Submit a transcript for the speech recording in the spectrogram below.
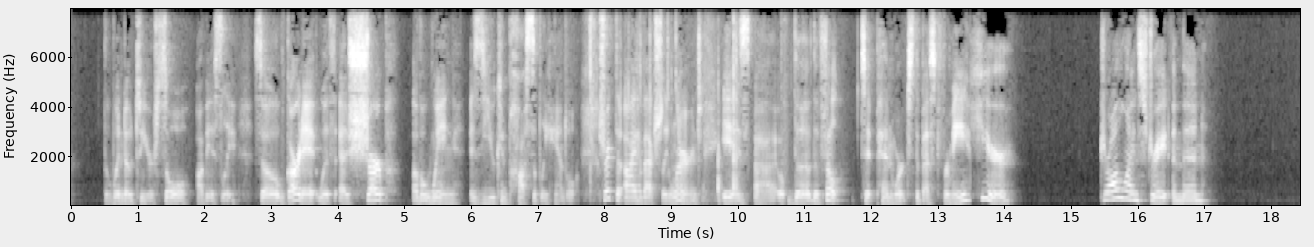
the window to your soul, obviously. So guard it with as sharp of a wing as you can possibly handle. Trick that I have actually learned is uh, the, the felt tip pen works the best for me. Here, draw the line straight and then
